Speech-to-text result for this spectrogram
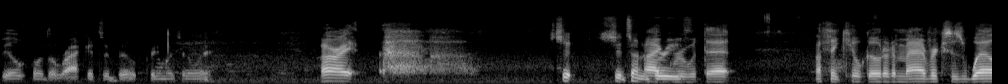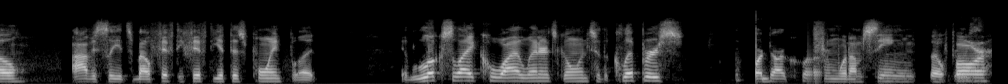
built or the Rockets are built, pretty much in a way. All right. Shit, shit ton of I threes. agree with that. I think he'll go to the Mavericks as well. Obviously, it's about 50 50 at this point, but it looks like Kawhi Leonard's going to the Clippers or dark horse. from what I'm seeing so far.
